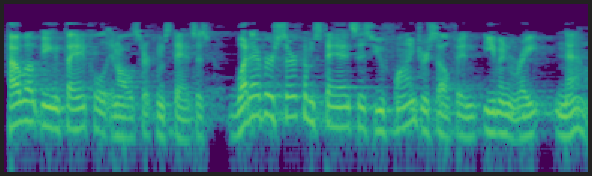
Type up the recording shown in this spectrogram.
How about being thankful in all circumstances? Whatever circumstances you find yourself in, even right now.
